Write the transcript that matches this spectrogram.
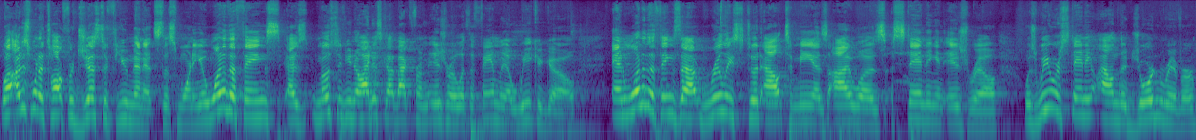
Well, I just want to talk for just a few minutes this morning. And one of the things, as most of you know, I just got back from Israel with the family a week ago. And one of the things that really stood out to me as I was standing in Israel was we were standing on the Jordan River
